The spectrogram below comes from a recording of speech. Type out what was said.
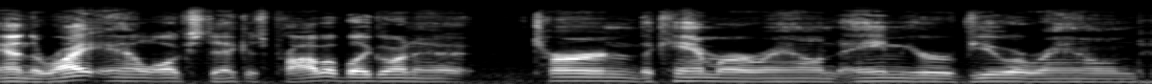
and the right analog stick is probably going to turn the camera around, aim your view around.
